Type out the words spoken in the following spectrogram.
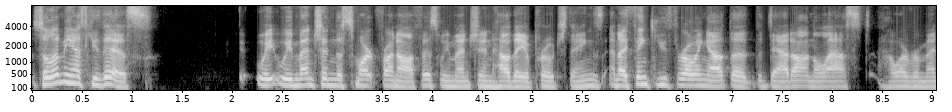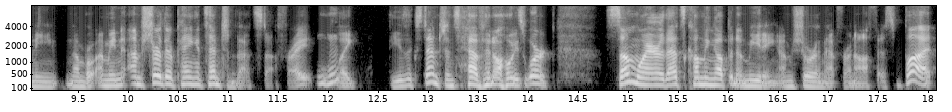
So let me ask you this. We, we mentioned the smart front office. We mentioned how they approach things. And I think you throwing out the, the data on the last however many number, I mean, I'm sure they're paying attention to that stuff, right? Mm-hmm. Like these extensions haven't always worked. Somewhere that's coming up in a meeting, I'm sure, in that front office. But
